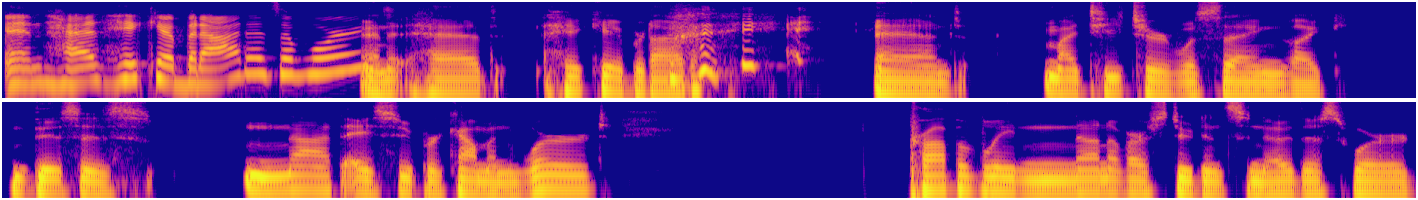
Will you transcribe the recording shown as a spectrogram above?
And had requebrar as a word? And it had requebrar and my teacher was saying like this is not a super common word. Probably none of our students know this word.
